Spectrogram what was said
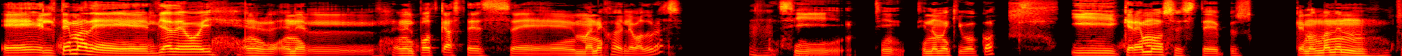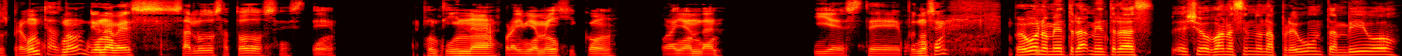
Eh, el tema del día de hoy en, en, el, en el podcast es eh, manejo de levaduras, uh -huh. si, si, si, no me equivoco. Y queremos este, pues, que nos manden sus preguntas, ¿no? De una vez, saludos a todos. Este, Argentina, por ahí vía México, por ahí andan. Y este, pues no sé. Pero bueno, mientras, mientras ellos van haciendo una pregunta en vivo,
